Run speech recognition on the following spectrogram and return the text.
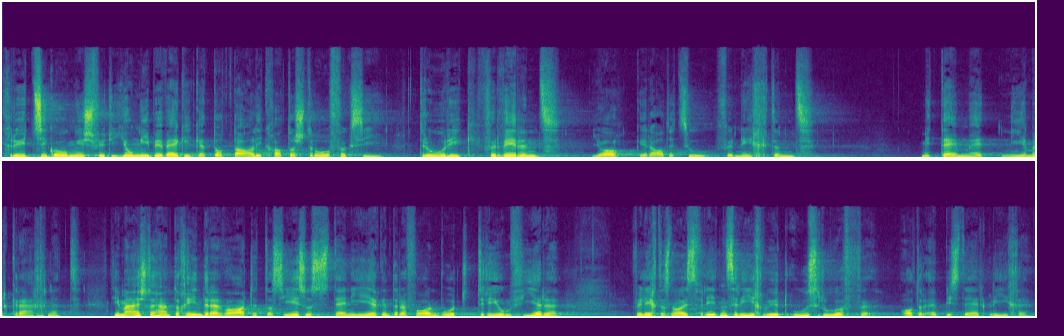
Die Kreuzigung ist für die junge Bewegung eine totale Katastrophe gewesen. Traurig, verwirrend, ja geradezu vernichtend. Mit dem hat niemand gerechnet. Die meisten haben doch eher erwartet, dass Jesus dann in irgendeiner Form triumphieren würde vielleicht ein neues Friedensreich würde ausrufen oder etwas dergleichen.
